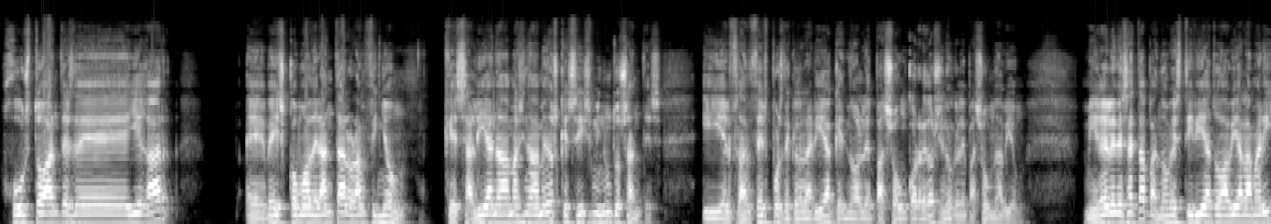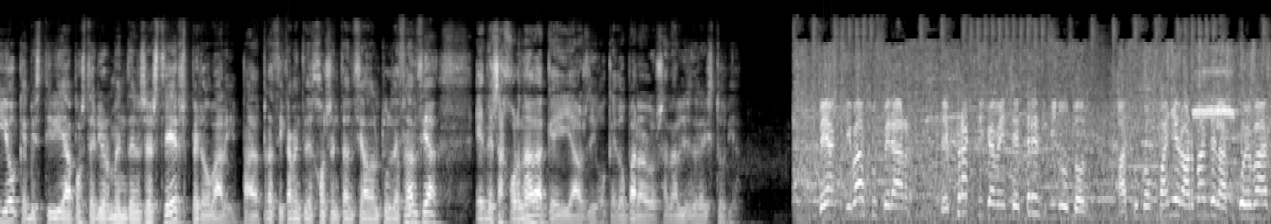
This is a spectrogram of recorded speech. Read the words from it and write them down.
Justo antes de llegar, eh, veis cómo adelanta Laurent Fiñón, que salía nada más y nada menos que seis minutos antes. Y el francés pues declararía que no le pasó un corredor, sino que le pasó un avión. Miguel en esa etapa no vestiría todavía el amarillo, que vestiría posteriormente en Sesters, pero vale, prácticamente dejó sentenciado el Tour de Francia en esa jornada que ya os digo, quedó para los análisis de la historia. Vean que va a superar de prácticamente tres minutos a su compañero Armand de las Cuevas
